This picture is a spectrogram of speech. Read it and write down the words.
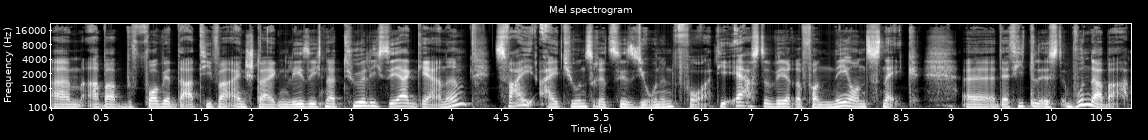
ähm, aber bevor wir da tiefer einsteigen, lese ich natürlich sehr gerne zwei iTunes-Rezessionen vor. Die erste wäre von Neon Snake. Äh, der Titel ist Wunderbar.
